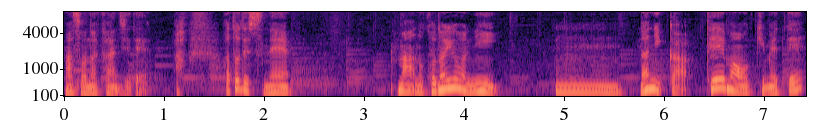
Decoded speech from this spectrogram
まあそんな感じで。ああとですねまあ、あのこのようにうん何かテーマを決めて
